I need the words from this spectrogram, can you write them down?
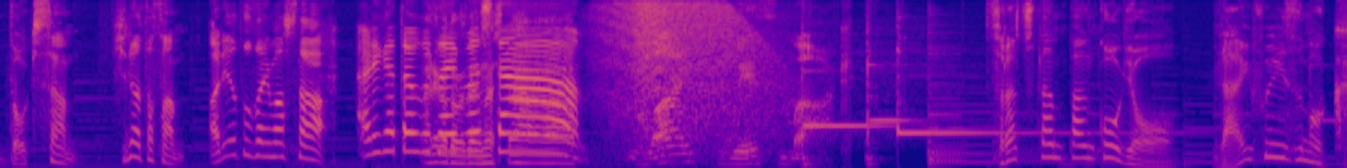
土木さん、日向さんありがとうございました。ありがとうございましたま。Life with Mark. 空知短パン工業ライフイズモック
